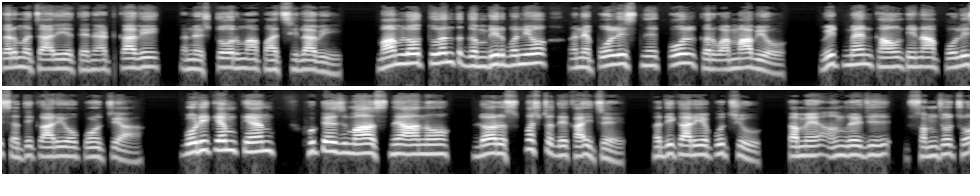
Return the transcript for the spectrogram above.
કર્મચારીએ તેને અટકાવી અને સ્ટોરમાં પાછી લાવી. મામલો તુરંત ગંભીર બન્યો અને પોલીસને કોલ કરવામાં આવ્યો. વિટમેન કાઉન્ટીના પોલીસ અધિકારીઓ પહોંચ્યા. બોડી કેમ કેમ ફૂટેજમાં સ્નેહાનો ડર સ્પષ્ટ દેખાય છે? અધિકારીએ પૂછ્યું, તમે અંગ્રેજી સમજો છો?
